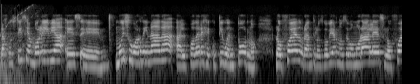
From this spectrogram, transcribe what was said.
La justicia en Bolivia es eh, muy subordinada al poder ejecutivo en turno. Lo fue durante los gobiernos de Evo Morales, lo fue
